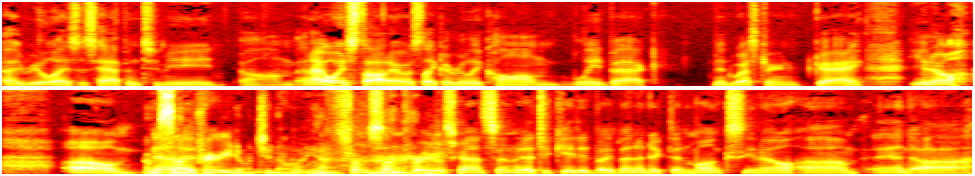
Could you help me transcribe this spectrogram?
I realize has happened to me, um, and I always thought I was like a really calm, laid back Midwestern guy, you know. Um, from Sun I, Prairie, don't you know? Yeah. From Sun Prairie, Wisconsin, educated by Benedictine monks, you know, um, and uh,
